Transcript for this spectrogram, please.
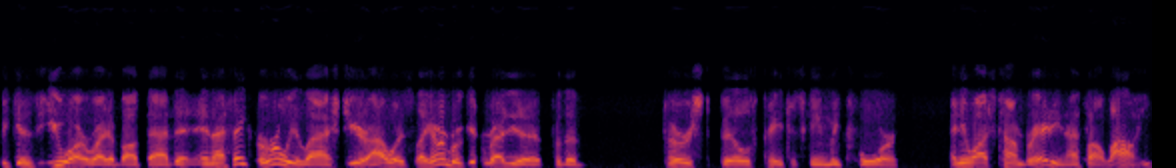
because you are right about that. And I think early last year, I was like, I remember getting ready to, for the first Bills Patriots game week four, and you watch Tom Brady, and I thought, wow, he,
